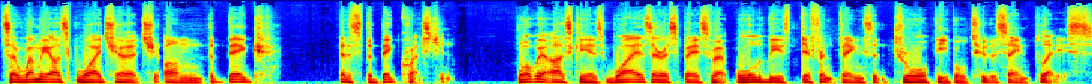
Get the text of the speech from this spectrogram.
So when we ask why church on the big, as the big question, what we're asking is why is there a space where all of these different things that draw people to the same place?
